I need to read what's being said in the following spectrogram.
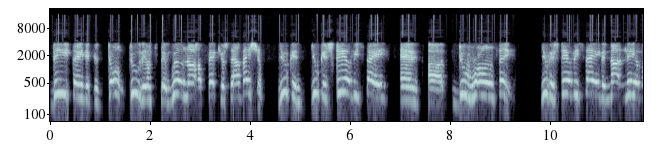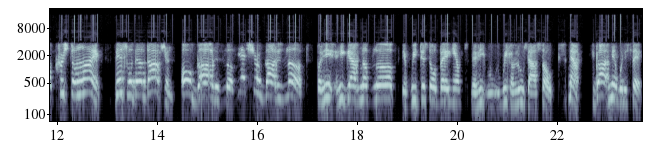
these things, if you don't do them, they will not affect your salvation. You can you can still be saved and uh, do wrong things. You can still be saved and not live a Christian life. This was the adoption. Oh, God is love. Yes, sure, God is love. But he, he got enough love. If we disobey him, then he, we can lose our soul. Now, God meant what he said.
